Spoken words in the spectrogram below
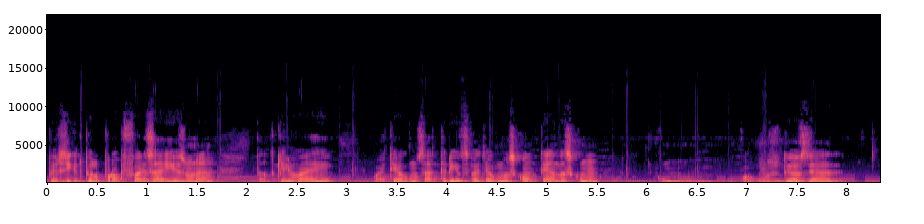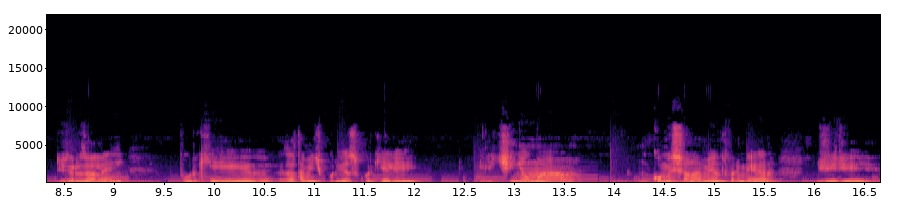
perseguido pelo próprio farisaísmo, né? Tanto que ele vai, vai ter alguns atritos, vai ter algumas contendas com, com, com alguns judeus de, de Jerusalém, porque exatamente por isso, porque ele, ele tinha uma, um comissionamento primeiro de, de,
